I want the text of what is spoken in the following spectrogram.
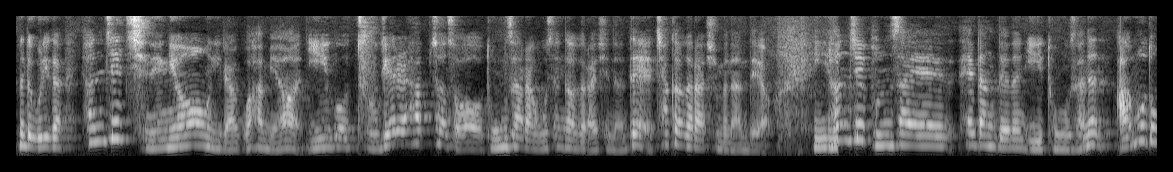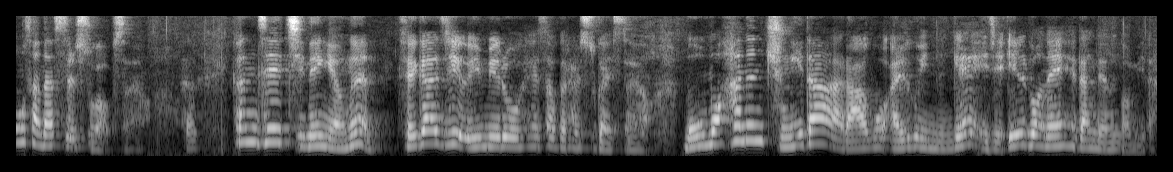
근데 우리가 현재 진행형이라고 하면 이거 두 개를 합쳐서 동사라고 생각을 하시는데 착각을 하시면 안 돼요. 이 현재 분사에 해당되는 이 동사는 아무 동사나 쓸 수가 없어요. 현재 진행형은 세 가지 의미로 해석을 할 수가 있어요. 뭐뭐 하는 중이다 라고 알고 있는 게 이제 1번에 해당되는 겁니다.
